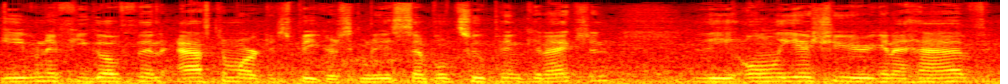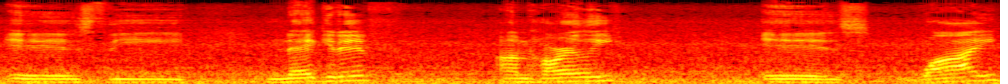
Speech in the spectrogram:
Even if you go with an aftermarket speaker, it's gonna be a simple two pin connection. The only issue you're gonna have is the negative on Harley is wide,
